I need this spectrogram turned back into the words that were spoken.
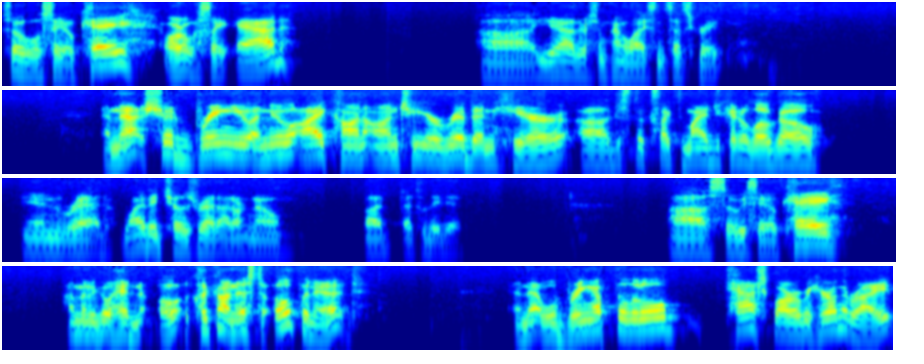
So we'll say okay, or we'll say add. Uh, yeah, there's some kind of license, that's great. And that should bring you a new icon onto your ribbon here. Uh, just looks like the My Educator logo in red. Why they chose red, I don't know, but that's what they did. Uh, so we say, okay. I'm gonna go ahead and click on this to open it. And that will bring up the little taskbar over here on the right.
